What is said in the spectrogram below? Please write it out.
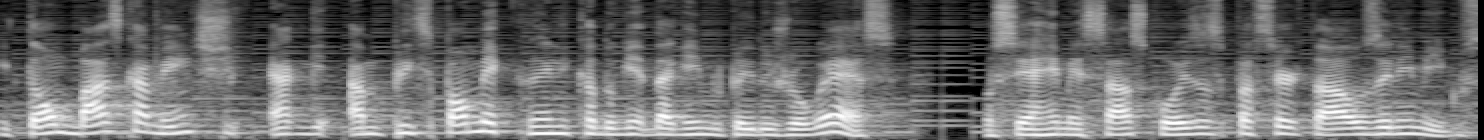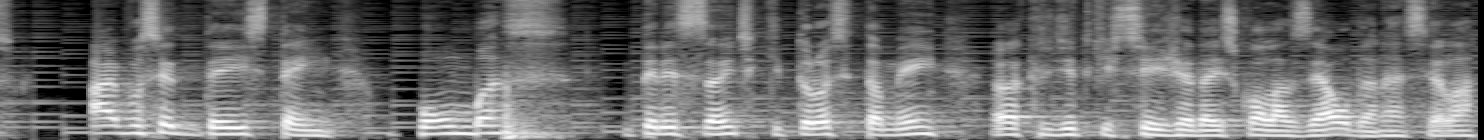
Então, basicamente, a, a principal mecânica do, da gameplay do jogo é essa: você arremessar as coisas para acertar os inimigos. Aí você tem bombas, interessante que trouxe também, eu acredito que seja da escola Zelda, né? Sei lá.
